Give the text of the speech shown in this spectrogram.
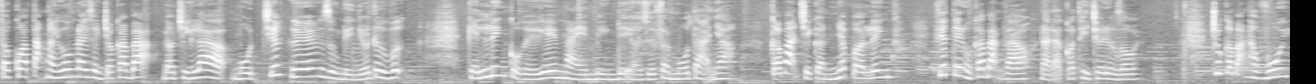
Và quà tặng ngày hôm nay dành cho các bạn đó chính là một chiếc game dùng để nhớ từ vựng. Cái link của cái game này mình để ở dưới phần mô tả nha. Các bạn chỉ cần nhấp vào link, viết tên của các bạn vào là đã có thể chơi được rồi. Chúc các bạn học vui,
